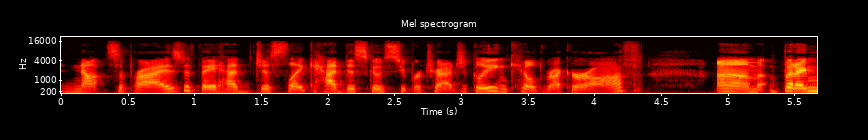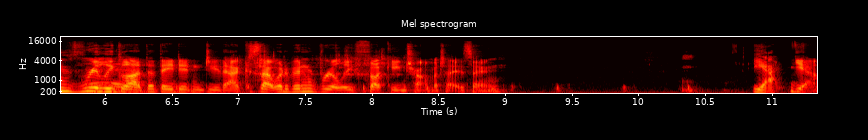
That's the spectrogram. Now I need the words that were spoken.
not surprised if they had just like had this go super tragically and killed Wrecker off. Um, but I'm really Mhm. glad that they didn't do that because that would have been really fucking traumatizing. Yeah. Yeah.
